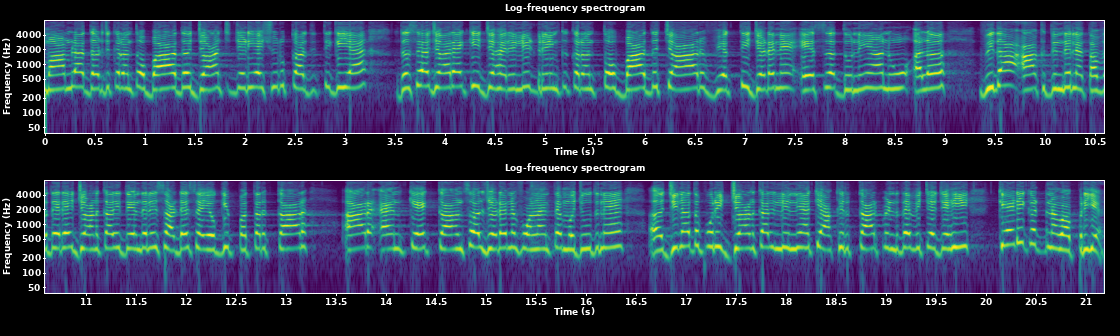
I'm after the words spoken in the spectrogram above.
ਮਾਮਲਾ ਦਰਜ ਕਰਨ ਤੋਂ ਬਾਅਦ ਜਾਂਚ ਜਿਹੜੀ ਹੈ, ਸ਼ੁਰੂ ਕਰ ਦਿੱਤੀ ਗਈ ਹੈ। ਦੱਸਿਆ ਜਾ ਰਿਹਾ ਹੈ ਕਿ ਜ਼ਹਿਰੀਲੀ ਡਰਿੰਕ ਕਰਨ ਤੋਂ ਬਾਅਦ ਚਾਰ ਵਿਅਕਤੀ ਜਿਹੜੇ ਨੇ ਇਸ ਦੁਨੀਆ ਨੂੰ ਅਲਵਿਦਾ ਆਖ ਦਿੰਦੇ ਨੇ ਤਾਂ ਵਧੇਰੇ ਜਾਣਕਾਰੀ ਦੇਣ ਦੇ ਲਈ ਸਾਡੇ ਸਹਿਯੋਗੀ ਪੱਤਰਕਾਰ ਆਰ ਐਨ ਕੇ ਕਾਂਸਲ ਜਿਹੜੇ ਨੇ ਫੋਨ ਲਾਈਨ ਤੇ ਮੌਜੂਦ ਨੇ ਅ, ਜਿਨ੍ਹਾਂ ਤੋਂ ਪੂਰੀ ਜਾਣਕਾਰੀ ਲੈਂਦੇ ਆ ਕਿ ਆਖਿਰਕਾਰ ਪਿੰਡ ਦੇ ਵਿੱਚ ਅਜਿਹੀ ਕਿਹੜੀ ਘਟਨਾ ਵਾਪਰੀ ਹੈ?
